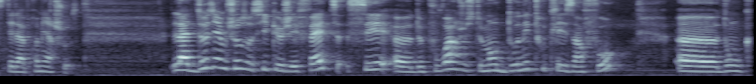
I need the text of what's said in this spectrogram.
C'était la première chose. La deuxième chose aussi que j'ai faite, c'est euh, de pouvoir justement donner toutes les infos. Euh, donc,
